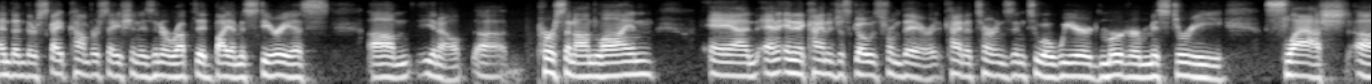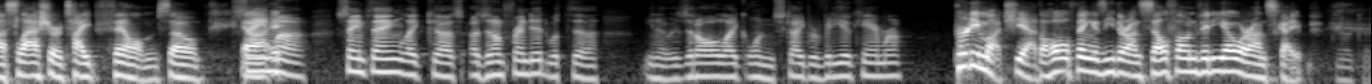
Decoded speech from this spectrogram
and then their Skype conversation is interrupted by a mysterious, um, you know, uh, person online and and, and it kind of just goes from there. It kind of turns into a weird murder mystery slash uh, slasher type film. So Same it- uh, same thing. Like uh, is it unfriended with the, you know, is it all like on Skype or video camera? pretty much, yeah. The whole thing is either on cell phone video or on Skype. Okay.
